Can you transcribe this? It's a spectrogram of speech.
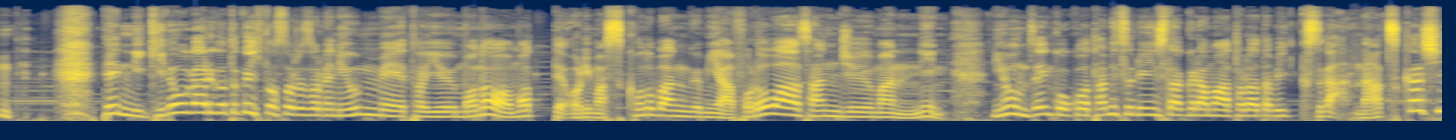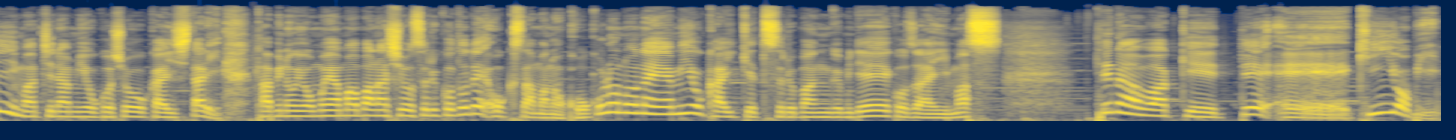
天に軌道があるごとく人それぞれに運命というものを持っております。この番組はフォロワー30万人、日本全国を旅するインスタグラマートラタビックスが懐かしい街並みをご紹介したり、旅のよもやま話をすることで奥様の心の悩みを解決する番組でございます。てなわけで、えー金曜日、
